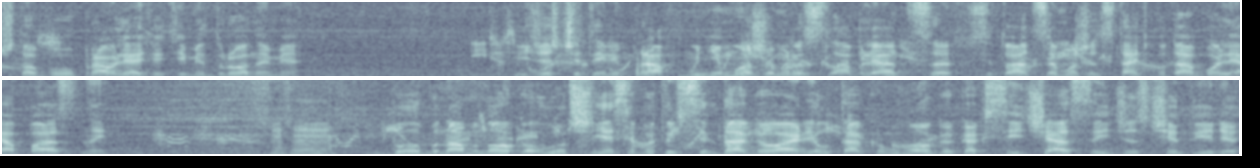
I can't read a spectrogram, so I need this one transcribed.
чтобы управлять этими дронами. Иджис 4 прав, мы не можем расслабляться. Ситуация может стать куда более опасной. Было бы намного лучше, если бы ты всегда говорил так много, как сейчас, Иджис 4.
